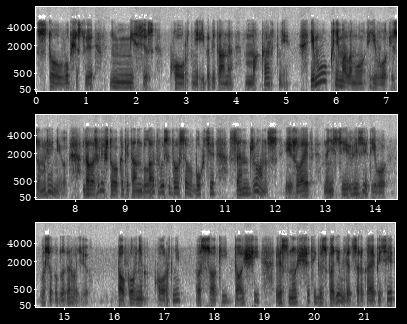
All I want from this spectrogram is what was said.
стол в обществе миссис Кортни и капитана Маккартни, ему, к немалому его изумлению, доложили, что капитан Блад высадился в бухте Сент-Джонс и желает нанести визит его высокоблагородию. Полковник Кортни, высокий, тощий, веснущатый господин лет сорока пяти,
